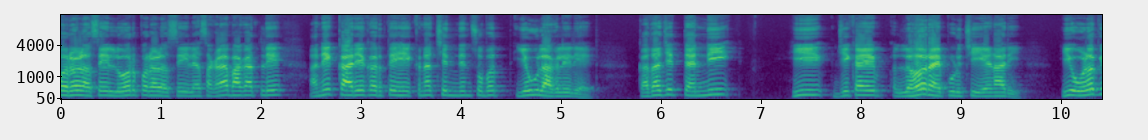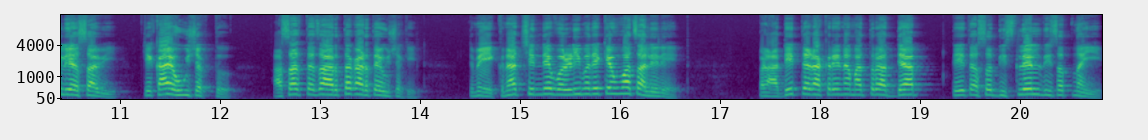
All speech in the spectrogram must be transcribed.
परळ असेल लोअर परळ असेल या सगळ्या भागातले अनेक कार्यकर्ते हे एकनाथ शिंदेंसोबत येऊ लागलेले आहेत. कदाचित त्यांनी ही जी काही लहर आहे पुढची येणारी ही ओळखली असावी की काय होऊ शकतं असाच त्याचा अर्थ काढता येऊ शकेल. त्यामुळे एकनाथ शिंदे वरळीमध्ये केव्हाच आलेले आहेत? पण आदित्य ठाकरेंना मात्र अद्याप ते तसं दिसलेलं दिसत नाही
